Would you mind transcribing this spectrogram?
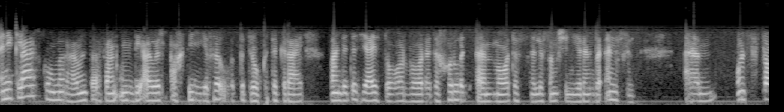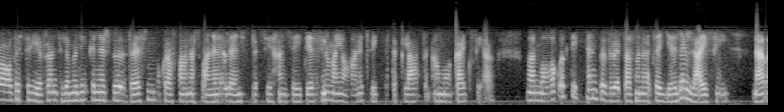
In die klaskamer hou ons daarvan om die ouers agter die juffrou ook betrokke te kry, want dit is juist daar waar dit 'n groot um, mate van hulle funksionering beïnvloed. Ehm um, ons vra altyd vir juffrou hulle moet die kinders bewus maak daarvan as wanneer hulle instruksie gaan sê, jy sien maar jou hande twee keer te klap en almal kyk vir jou maar maak ook die kind bewus dat wanneer sy hele lyfie nou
